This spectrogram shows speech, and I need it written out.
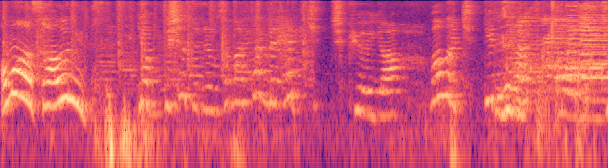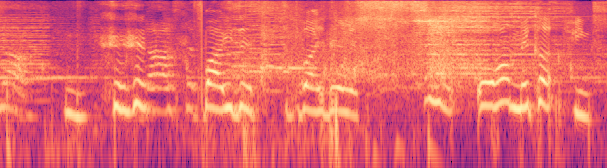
Ama hasarın yüksek. Ya bir şey söyleyeceğim. Sabahtan beri hep kit çıkıyor ya. Valla kit gelirse artık alacağım. ya aslında Baydı. Evet. Oha Mecha Finks.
